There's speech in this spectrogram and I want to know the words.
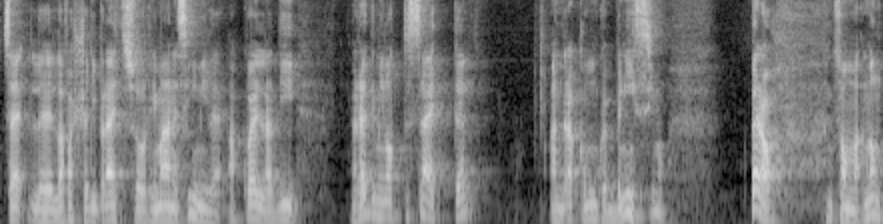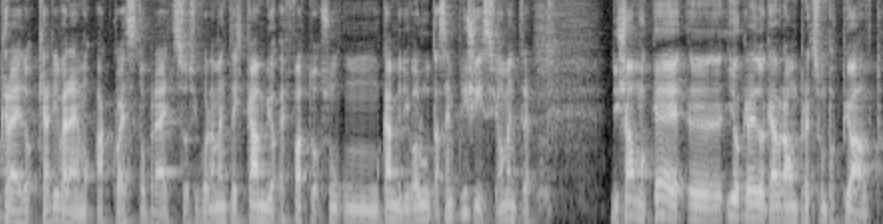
se le, la fascia di prezzo rimane simile a quella di Redmi Note 7, andrà comunque benissimo. Però, insomma, non credo che arriveremo a questo prezzo. Sicuramente il cambio è fatto su un cambio di valuta semplicissimo, mentre diciamo che eh, io credo che avrà un prezzo un po' più alto.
